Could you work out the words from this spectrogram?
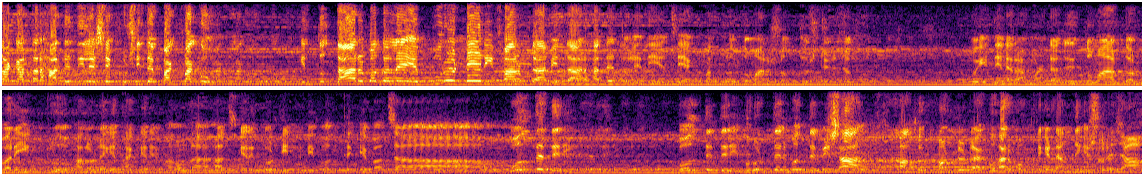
টাকা তার হাতে দিলে সে খুশিতে পাকপাকু। কিন্তু তার বদলে পুরো ডেয়ারি ফার্মটা আমি তার হাতে তুলে দিয়েছি একমাত্র তোমার সন্তুষ্টির জন্য ওই দিনের আমলটা যদি তোমার দরবারে একটু ভালো লেগে থাকে রে মাওলা, আজকের কঠিন বিপদ থেকে বাঁচাও। বলতে দেরি বলতে দেরি, মুহূর্তের মধ্যে বিশাল পাথর খণ্ডটা গুহার মুখ থেকে ডান দিকে সরে যাও।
